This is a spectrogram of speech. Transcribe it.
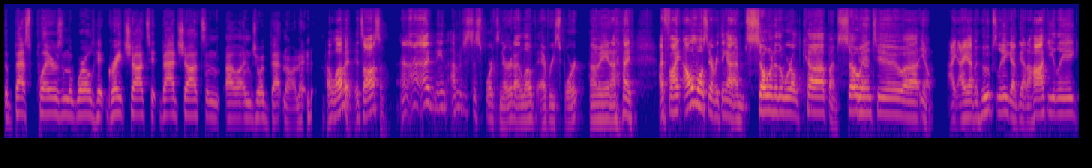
the best players in the world hit great shots hit bad shots and i enjoy betting on it. I love it. It's awesome I, I mean i'm just a sports nerd i love every sport i mean i I find almost everything. I'm so into the World Cup. I'm so yeah. into, uh, you know, I, I, have a hoops league. I've got a hockey league.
